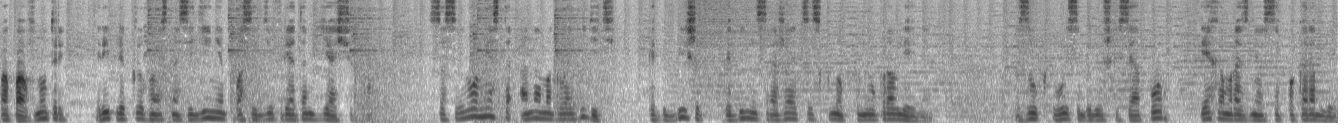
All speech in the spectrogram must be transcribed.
Попав внутрь, Рипли плюхнулась на сиденье, посадив рядом ящерку. Со своего места она могла видеть, как Бишоп в кабине сражается с кнопками управления. Звук высвободившихся опор эхом разнесся по кораблю.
